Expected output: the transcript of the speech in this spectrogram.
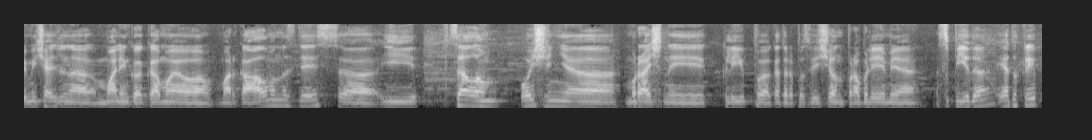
Замечательно маленькое камео Марка Алмана здесь. Э, и в целом очень э, мрачный клип, который посвящен проблеме СПИДа. Этот клип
